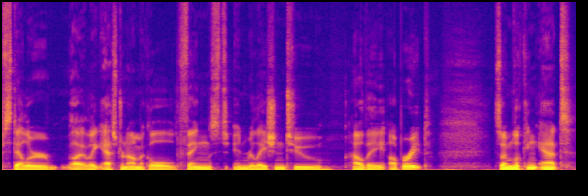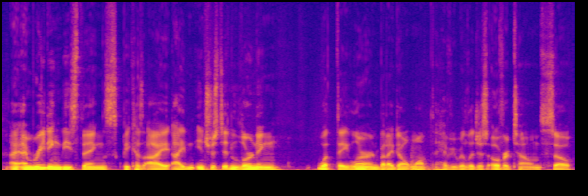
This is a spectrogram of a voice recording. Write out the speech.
stellar, uh, like astronomical things in relation to how they operate. So I'm looking at, I, am reading these things because I, I'm interested in learning what they learn, but I don't want the heavy religious overtones. So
